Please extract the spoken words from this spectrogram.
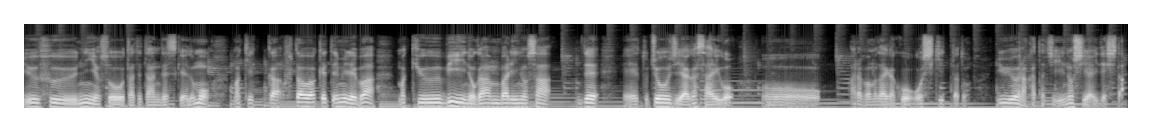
いうふうに予想を立てたんですけれども、まあ、結果蓋を開けてみれば、まあ、QB の頑張りの差で、えーと、ジョージアが最後アラバマ大学を押し切ったというような形の試合でした。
